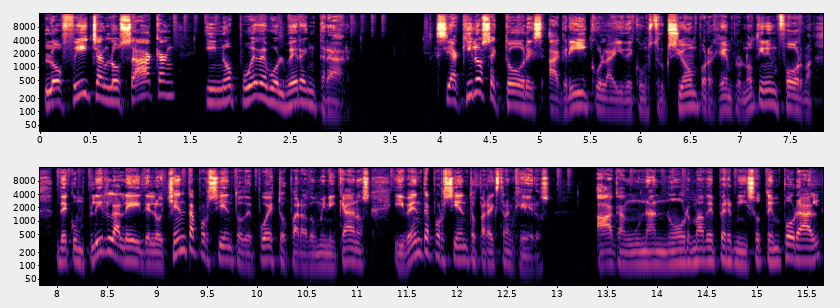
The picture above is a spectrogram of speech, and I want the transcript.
Lo fichan, lo sacan y no puede volver a entrar. Si aquí los sectores agrícola y de construcción, por ejemplo, no tienen forma de cumplir la ley del 80% de puestos para dominicanos y 20% para extranjeros, hagan una norma de permiso temporal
